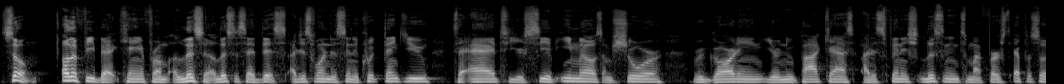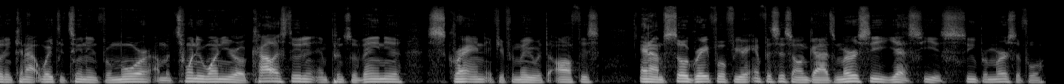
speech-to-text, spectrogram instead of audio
So, other feedback came from Alyssa. Alyssa said this I just wanted to send a quick thank you to add to your sea of emails, I'm sure, regarding your new podcast. I just finished listening to my first episode and cannot wait to tune in for more. I'm a 21 year old college student in Pennsylvania, Scranton, if you're familiar with the office. And I'm so grateful for your emphasis on God's mercy. Yes, He is super merciful.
